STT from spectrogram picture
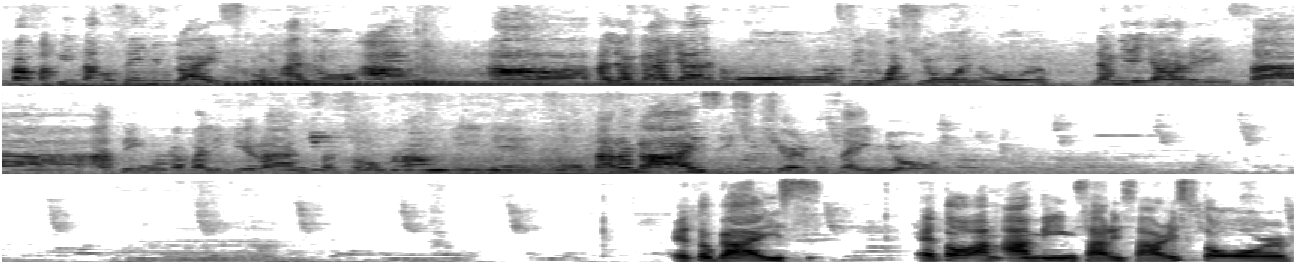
ipapakita ko sa inyo guys kung ano ang ah, kalagayan o sitwasyon o nangyayari sa ating kapaligiran sa sobrang init. So, tara guys, isi-share ko sa inyo. Ito guys, ito ang aming sari-sari store.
